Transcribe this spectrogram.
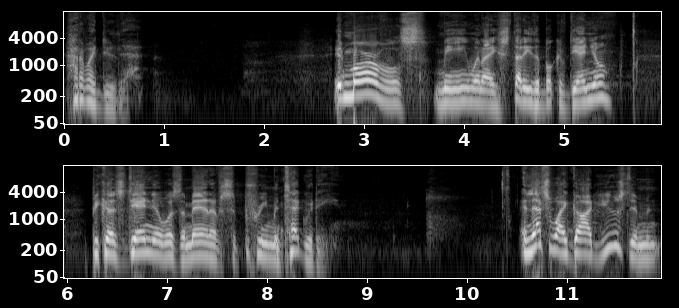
How do I do that? It marvels me when I study the book of Daniel because Daniel was a man of supreme integrity. And that's why God used him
